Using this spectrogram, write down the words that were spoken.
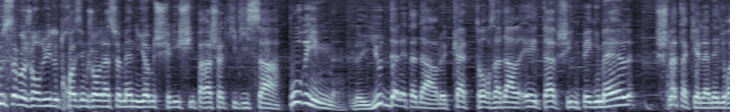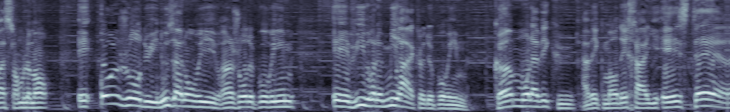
Nous sommes aujourd'hui le troisième jour de la semaine, Yom Shelishi Parashat Kitissa, Purim, le Yud Dalet Adar, le 14 Adar et Tavshin Pegimel, Shnatakel, l'année du rassemblement. Et aujourd'hui, nous allons vivre un jour de Purim et vivre le miracle de Purim, comme on l'a vécu avec Mordechai et Esther.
